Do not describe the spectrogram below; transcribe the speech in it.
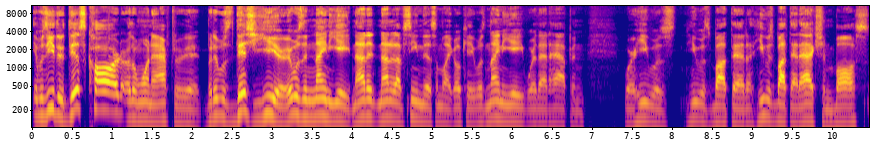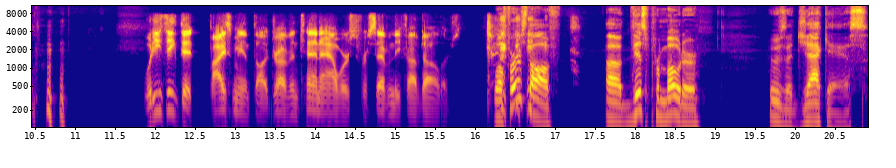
It was either this card or the one after it, but it was this year. It was in '98. Now that now that I've seen this, I'm like, okay, it was '98 where that happened, where he was he was about that he was about that action, boss. What do you think that Iceman thought driving ten hours for seventy five dollars? Well, first off, uh, this promoter, who's a jackass,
